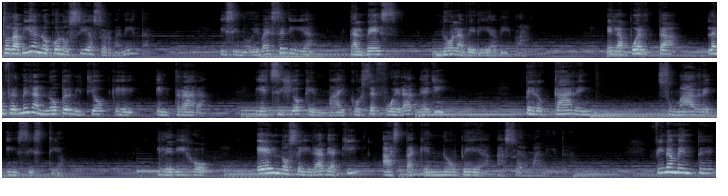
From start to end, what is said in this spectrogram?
Todavía no conocía a su hermanita y si no iba ese día, tal vez no la vería viva. En la puerta, la enfermera no permitió que entrara y exigió que Michael se fuera de allí. Pero Karen, su madre, insistió y le dijo, él no se irá de aquí hasta que no vea a su hermanita. Finalmente,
